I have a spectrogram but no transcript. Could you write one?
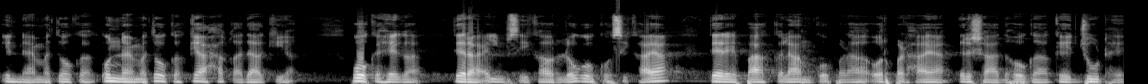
ان نعمتوں کا، ان نعمتوں کا کیا حق ادا کیا؟ وہ کہے گا، تیرا علم سیکھا اور لوگوں کو سکھایا، تیرے پاک کلام کو پڑھا اور پڑھایا، ارشاد ہوگا کہ جھوٹ ہے۔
